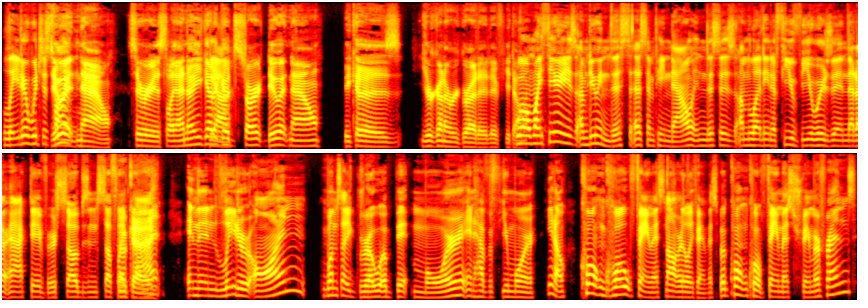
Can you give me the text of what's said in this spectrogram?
later, which is Do fine. it now. Seriously, I know you got Yeah. a good start. Do it now because you're gonna regret it if you don't. Well, my theory is I'm doing this SMP now, and this is I'm letting a few viewers in that are active or subs and stuff like Okay. that. And then later on, once I grow a bit more and have a few more, you know, quote unquote famous, not really famous, but quote unquote famous streamer friends,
